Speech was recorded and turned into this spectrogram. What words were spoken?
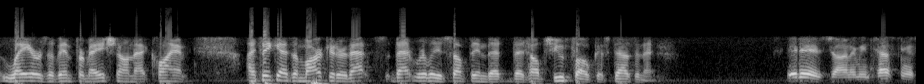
layers of information on that client. I think as a marketer, that's that really is something that that helps you focus, doesn't it? It is, John. I mean, testing is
